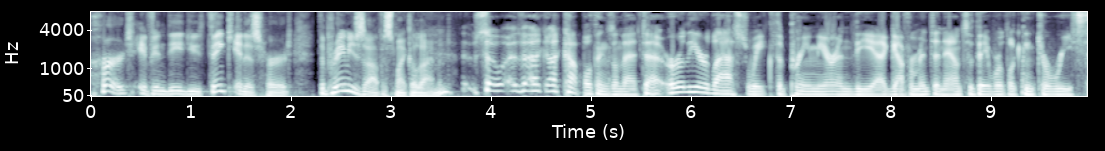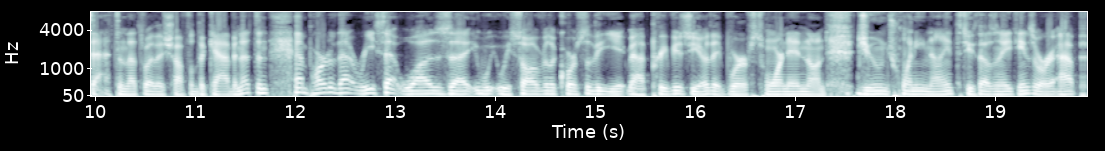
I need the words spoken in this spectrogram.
hurt, if indeed you think it has hurt, the Premier's office, Michael Diamond? So, a, a couple things on that. Uh, earlier last week, the premier and the uh, government announced that they were looking to reset, and that's why they shuffled the cabinet. And and part of that reset was uh, we, we saw over the course of the year, uh, previous year they were sworn in on June 29th, 2018. So we're up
